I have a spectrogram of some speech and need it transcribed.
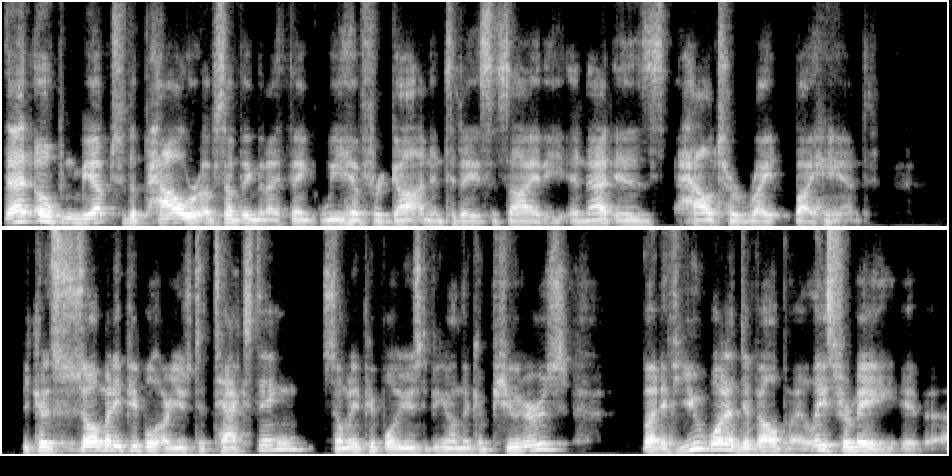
that opened me up to the power of something that I think we have forgotten in today's society, and that is how to write by hand. Because mm. so many people are used to texting, so many people are used to being on the computers. But if you want to develop, at least for me, if, uh,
